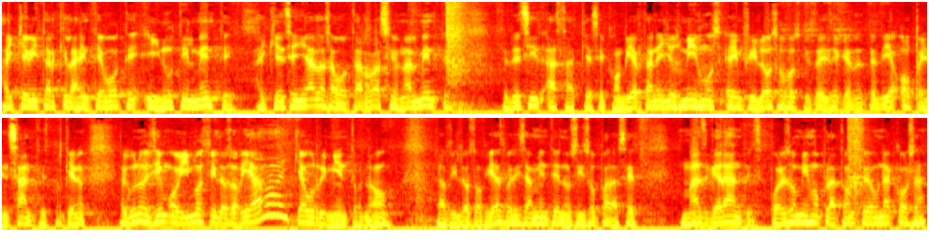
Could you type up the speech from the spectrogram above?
Hay que evitar que la gente vote inútilmente, hay que enseñarlas a votar racionalmente es decir, hasta que se conviertan ellos mismos en filósofos que usted dice que no entendía, o pensantes, porque algunos decimos, oímos filosofía, ay, qué aburrimiento. No, la filosofía precisamente nos hizo para ser más grandes. Por eso mismo Platón creó una cosa,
